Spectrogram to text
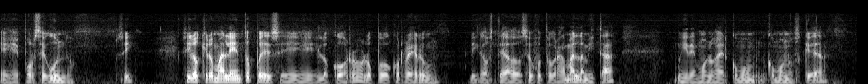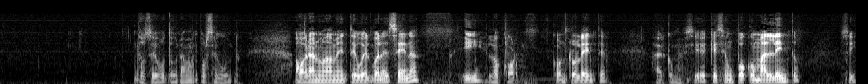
eh, por segundo ¿sí? si lo quiero más lento pues eh, lo corro lo puedo correr diga usted a 12 fotogramas la mitad miremoslo a ver cómo, cómo nos queda 12 fotogramas por segundo ahora nuevamente vuelvo a la escena y lo corro control enter a ver cómo si ve que sea un poco más lento, ¿sí?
